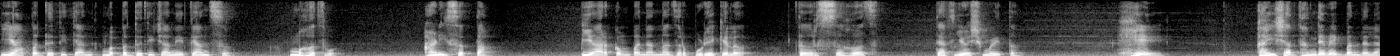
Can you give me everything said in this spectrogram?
या पद्धतीच्या म पद्धतीच्या नेत्यांचं महत्त्व आणि सत्ता पी आर कंपन्यांना जर पुढे केलं तर सहज त्यात यश मिळतं. हे काहीशा धंदेवेग बनलेल्या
